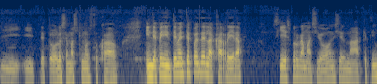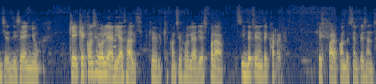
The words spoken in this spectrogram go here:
y, de todos los temas que hemos tocado, independientemente pues de la carrera, si es programación, si es marketing, si es diseño, ¿qué, consejo le darías a alguien? ¿Qué, consejo le darías para independiente carrera? Que para cuando esté empezando.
